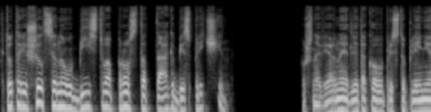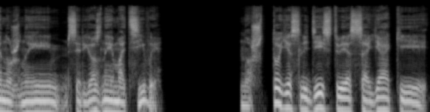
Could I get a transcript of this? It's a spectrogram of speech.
кто-то решился на убийство просто так, без причин? Уж, наверное, для такого преступления нужны серьезные мотивы. Но что, если действия Саяки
